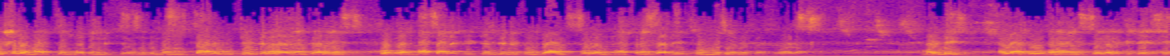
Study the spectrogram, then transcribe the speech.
ఋషుల మార్గం మొదలనిచ్చి ఉన్నది మనం దానికి చెందిన వాళ్ళం కానీ ఒక మతానికి చెందినటువంటి అంశం మాత్రం కాదు ఈ భూమి ఉన్నటువంటి వాళ్ళ. మళ్ళీ అలాంటి ఉపనయనం పిల్లలకి చేసి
